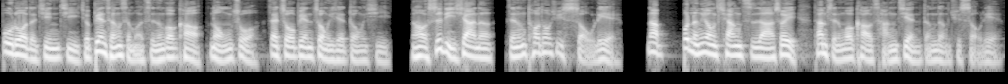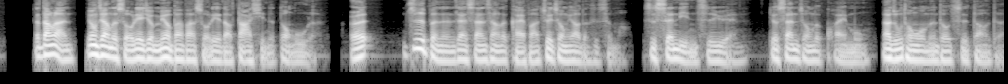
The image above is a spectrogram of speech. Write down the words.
部落的经济就变成什么？只能够靠农作，在周边种一些东西，然后私底下呢，只能偷偷去狩猎。那不能用枪支啊，所以他们只能够靠长剑等等去狩猎。那当然，用这样的狩猎就没有办法狩猎到大型的动物了。而日本人在山上的开发，最重要的是什么？是森林资源，就山中的块木。那如同我们都知道的，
